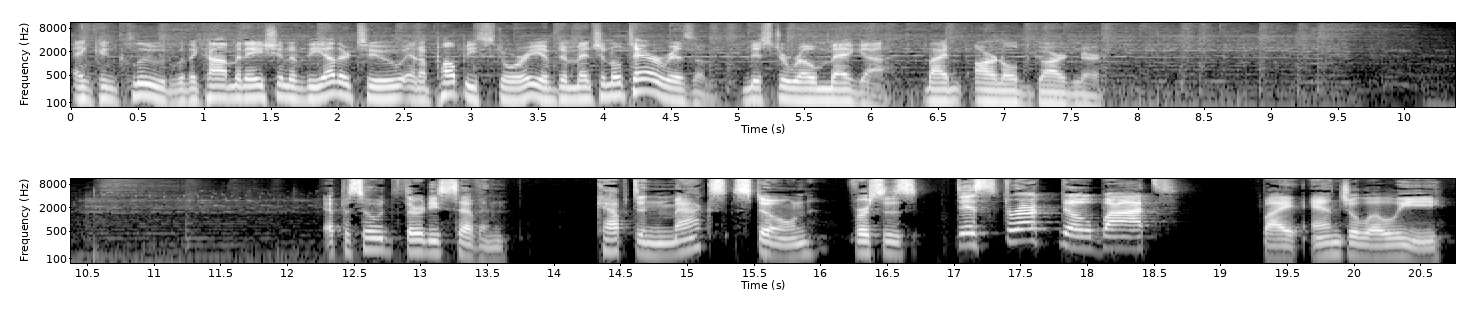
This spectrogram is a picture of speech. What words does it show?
and conclude with a combination of the other two in a pulpy story of dimensional terrorism, Mr. Omega by Arnold Gardner. Episode 37 Captain Max Stone versus Destructobot by Angela Lee.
